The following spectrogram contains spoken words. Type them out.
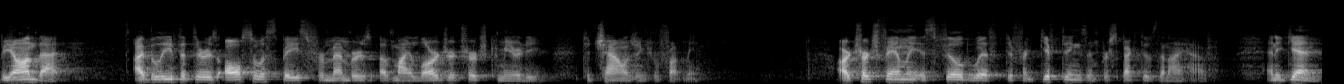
beyond that, I believe that there is also a space for members of my larger church community to challenge and confront me. Our church family is filled with different giftings and perspectives than I have. And again,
